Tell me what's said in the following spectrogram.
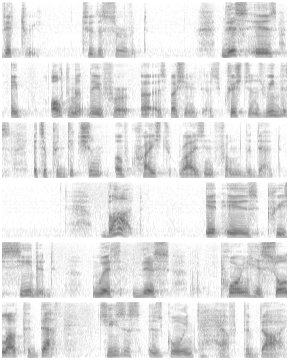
victory to the servant. This is a ultimately for uh, especially as Christians read this, it's a prediction of Christ rising from the dead. But it is preceded with this pouring his soul out to death. Jesus is going to have to die.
